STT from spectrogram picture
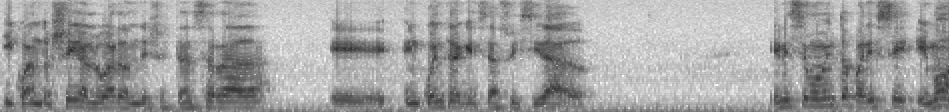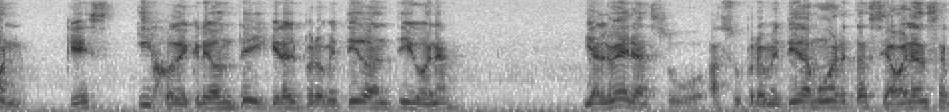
y cuando llega al lugar donde ella está encerrada, eh, encuentra que se ha suicidado. En ese momento aparece Hemón, que es hijo de Creonte y que era el prometido de Antígona, y al ver a su, a su prometida muerta se abalanza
